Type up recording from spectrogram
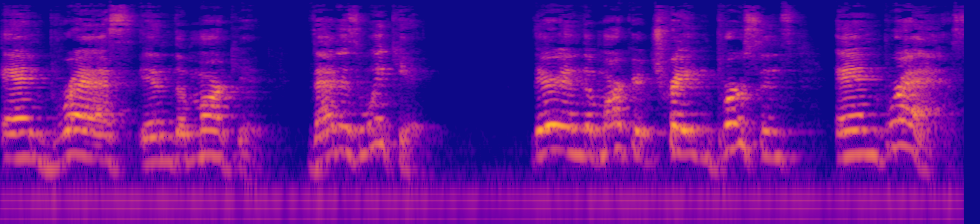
and brass in the market. That is wicked. They're in the market trading persons and brass.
